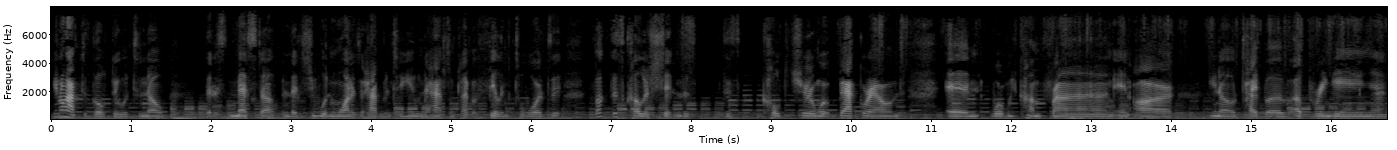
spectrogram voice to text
You don't have to go through it to know that it's messed up and that you wouldn't want it to happen to you and to have some type of feeling towards it. Fuck this color shit and this this culture and what background and where we come from and our you know type of upbringing.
